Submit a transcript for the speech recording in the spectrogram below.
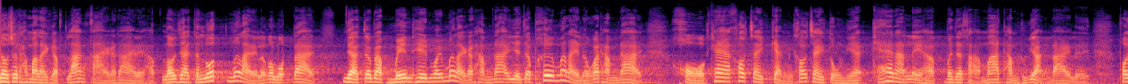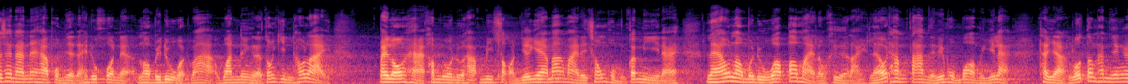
เราจะทำอะไรกับร่างกายก็ได้เลยครับ เราอยากจะลดเมื่อไหร่เราก็ลดได้ อยากจะแบบเมนเทนไว้เมื่อไหร่ก็ทำได้ อยากจะเพิ่มเมื่อไหร่เราก็ทำได้ ขอแค่เข้าใจแก่นเข้าใจตรงนี้แค่นั้นเลยครับ มันจะสามารถทำทุกอย่างได้เลย เพราะฉะนั้นนะครับผมอยากจะให้ทุกคนเนี่ยลองไปดูก่อนว่าวันหนึ่งเราต้องกินเท่าไหร่ ไปลองหาคำนวณดูครับ มีสอนเยอะแยะมากมายในช่องผมก็มีนะ แล้วเรามาดูว่าเป้าหมายเราคืออะไร แล้วทำตามอย่างที่ผมบอกเมื่อกี้แหละ ถ้าอยากลดต้องทำยังไง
